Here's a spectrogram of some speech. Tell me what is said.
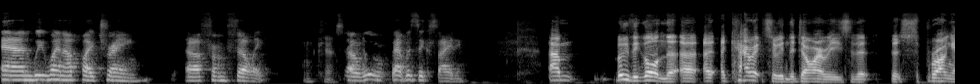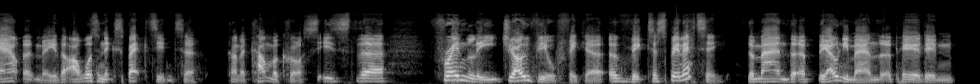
And we went up by train uh, from Philly. Okay. So we were, that was exciting. Um, moving on, uh, a, a, character in the diaries that, that sprung out at me that I wasn't expecting to kind of come across is the friendly, jovial figure of Victor Spinetti, the man that the only man that appeared in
